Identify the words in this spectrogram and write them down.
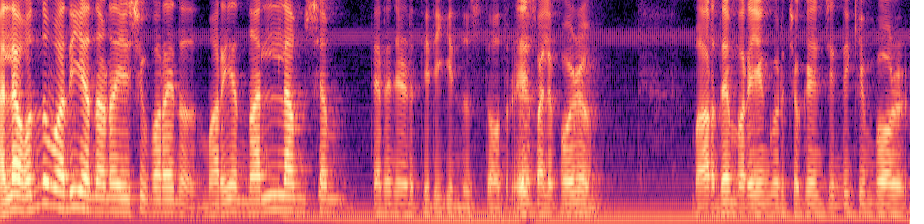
അല്ല ഒന്ന് മതി എന്നാണ് യേശു പറയുന്നത്. മറിയ നല്ല അംശം തിരഞ്ഞെടുത്തിരിക്കുന്നു സ്തോത്രം. പലപ്പോഴും മാർദ്ദം മറിയം കുറിച്ചൊക്കെ ചിന്തിക്കുമ്പോൾ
